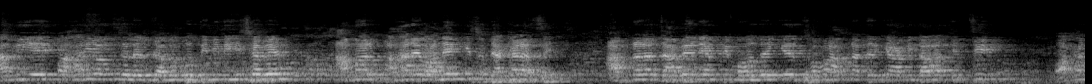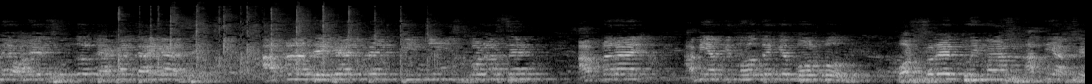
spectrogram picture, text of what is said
আমি এই পাহাড়ি অঞ্চলের জনপ্রতিনিধি হিসেবে আমার পাহাড়ে অনেক কিছু দেখার আছে। আপনারা যাবেন এমপি মহোদয়কে, সভা আপনাদেরকে আমি দাওয়াত দিচ্ছি। ওখানে অনেক সুন্দর দেখার জায়গা আছে। আপনারা দেখে আসবেন পিকনিক স্পট আছে। আপনারা, আমি এমপি মহোদয়কে বলব বছরের দুই মাস হাতি আসে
